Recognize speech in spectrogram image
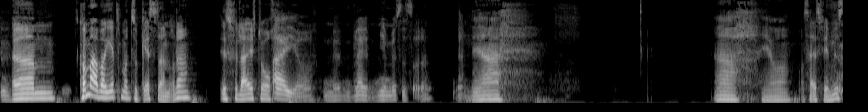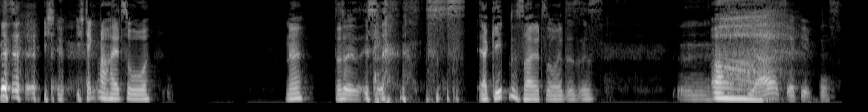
ähm, kommen wir aber jetzt mal zu gestern, oder? Ist vielleicht doch. Ah ja, mir, mir müsste es, oder? Ja. ja. Ach, ja, was heißt, wir müssen es? ich, ich denk mal halt so, ne? Das ist, das ist Ergebnis halt so. Das ist, äh, oh. Ja, das Ergebnis.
